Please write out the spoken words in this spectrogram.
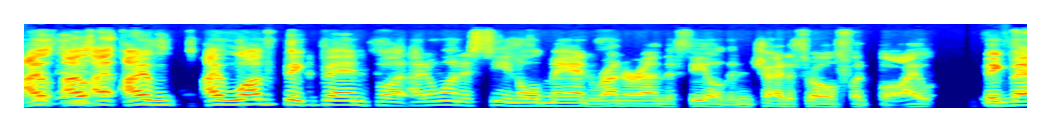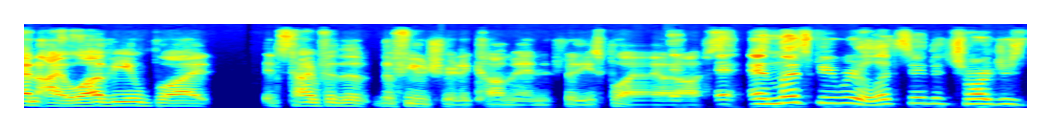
I, And- and I, I I I love Big Ben, but I don't want to see an old man run around the field and try to throw a football. I Big Ben, I love you, but it's time for the, the future to come in for these playoffs. and, and let's be real. Let's say the Chargers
